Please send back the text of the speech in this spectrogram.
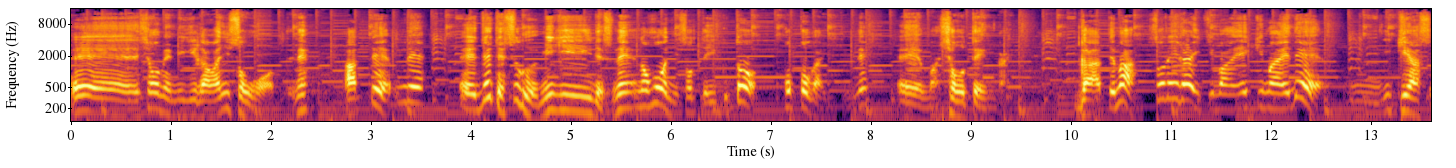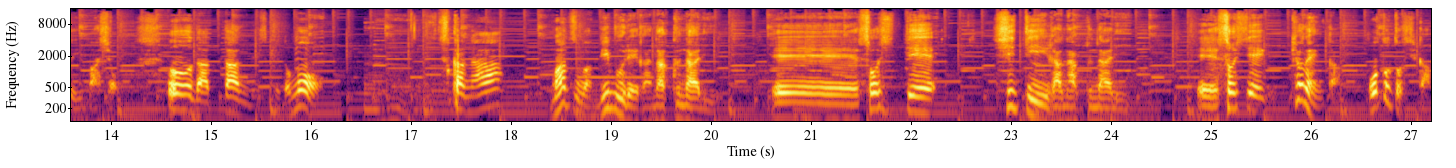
えー正面右側に総合ってね、あって、で、えー出てすぐ右ですね、の方に沿っていくと、ポッポ街っていうね、えーまあ、商店街があって、まあ、それが一番駅前で、うん、行きやすい場所だったんですけども、うんいつかなまずはビブレがなくなり、えーそして、シティがなくなり、えーそして去年か、一昨年か、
